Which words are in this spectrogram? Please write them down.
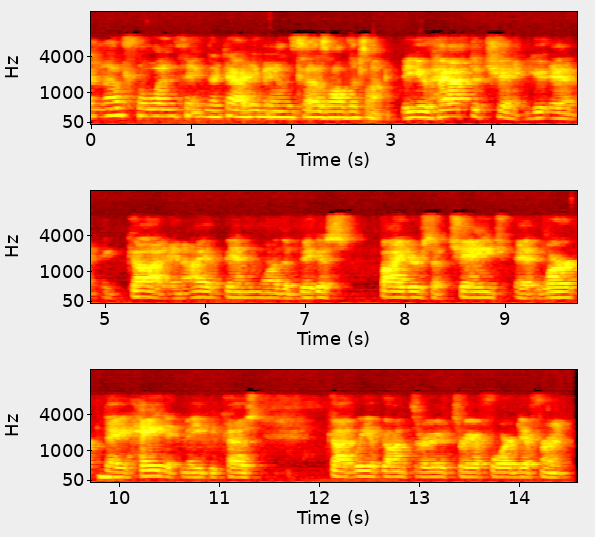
And that's the one thing that Caddy Man says all the time. You have to change. You and God and I have been one of the biggest fighters of change at work. They hated me because, God, we have gone through three or four different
